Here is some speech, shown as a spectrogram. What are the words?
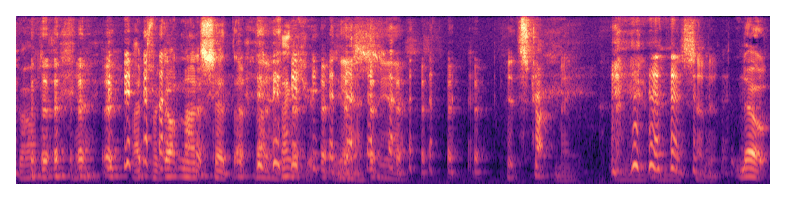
God! I'd forgotten I'd said that. Thank you. Yes, yes. It struck me when you, when you said it. No,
